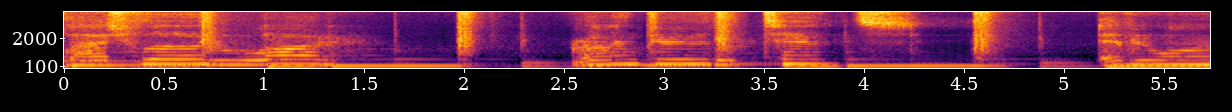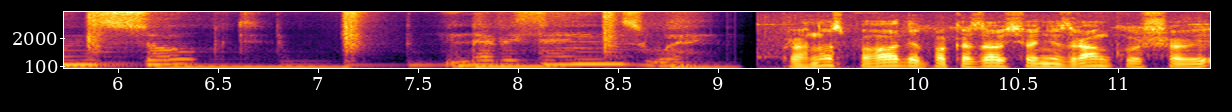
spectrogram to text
Flash flood of water running through the tents. Everyone's soaked and everything's wet. Прогноз погоди показав сьогодні зранку, що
